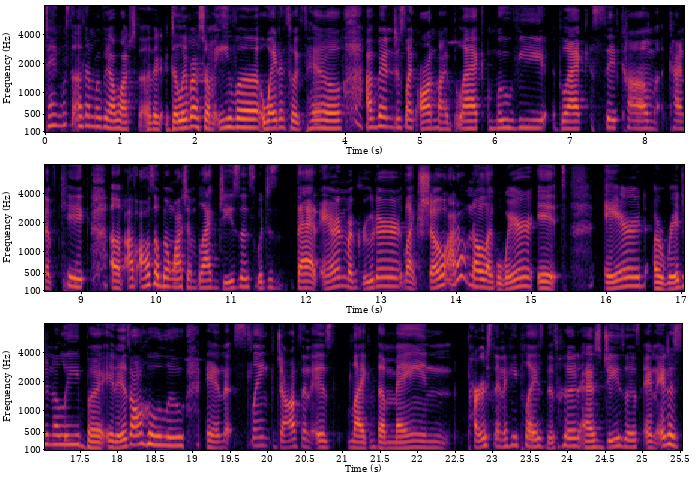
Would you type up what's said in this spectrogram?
dang, what's the other movie I watched the other Deliver Us from Eva, Waiting to Exhale. I've been just like on my black movie, black sitcom kind of kick. Um, I've also been watching Black Jesus, which is that Aaron McGruder like show. I don't know like where it aired originally, but it is on Hulu and Slink Johnson is like the main person and he plays this hood as Jesus and it is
